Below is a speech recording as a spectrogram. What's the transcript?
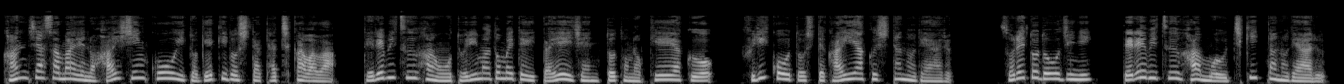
患者様への配信行為と激怒した立川は、テレビ通販を取りまとめていたエージェントとの契約を不履行として解約したのである。それと同時にテレビ通販も打ち切ったのである。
